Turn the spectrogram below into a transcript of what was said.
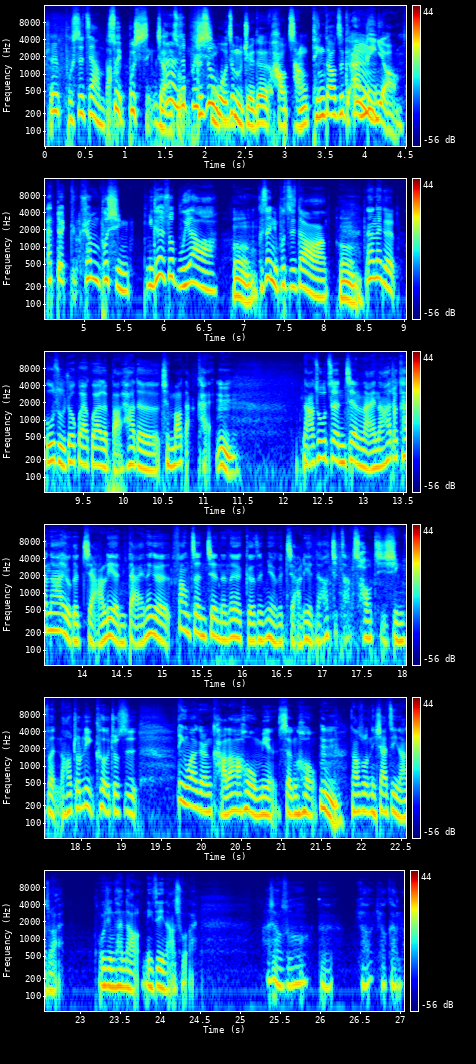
就是不是这样吧？所以不行这样做。是不行。可是我怎么觉得好常听到这个案例哦、啊，对，他们不行，你可以说不要啊。嗯。可是你不知道啊。嗯。那那个苦主就乖乖的把他的钱包打开。嗯。拿出证件来，然后他就看到他有个夹链袋，那个放证件的那个格子里面有个夹链袋，然后警察超级兴奋，然后就立刻就是另外一个人卡到他后面身后，嗯，然后说：“你现在自己拿出来，我已经看到了，你自己拿出来。”他想说：“嗯，要要干嘛？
